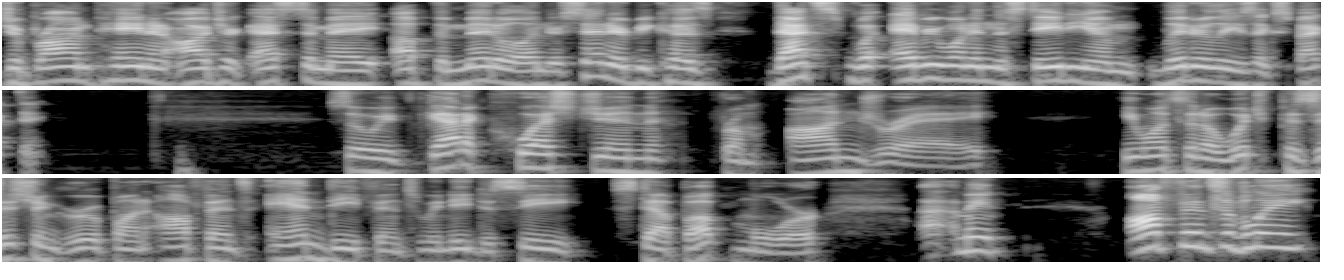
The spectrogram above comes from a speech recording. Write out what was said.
Gi'Bran Payne and Audric Estime up the middle under center because that's what everyone in the stadium literally is expecting. So we've got a question from Andre. He wants to know which position group on offense and defense we need to see step up more. I mean, offensively,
